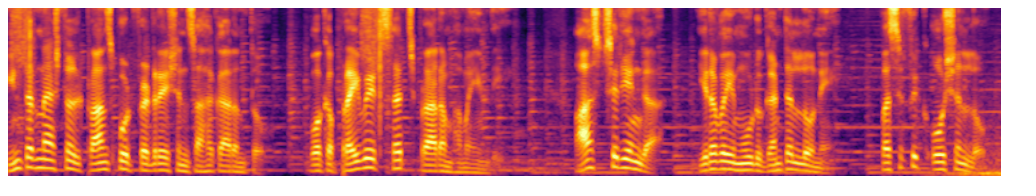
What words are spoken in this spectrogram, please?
ఇంటర్నేషనల్ ట్రాన్స్పోర్ట్ ఫెడరేషన్ సహకారంతో ఒక ప్రైవేట్ సెర్చ్ ప్రారంభమైంది. ఆశ్చర్యంగా ఇరవై మూడు గంటల్లోనే పసిఫిక్ ఓషన్లో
